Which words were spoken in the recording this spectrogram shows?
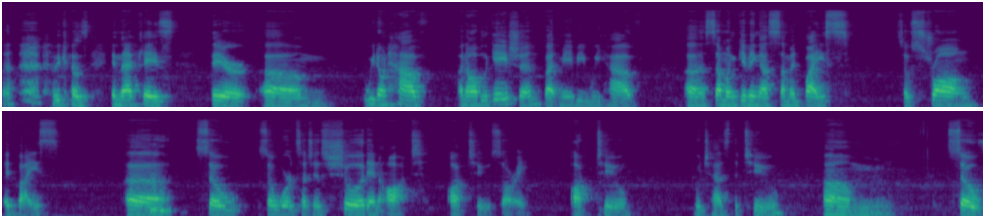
because in that case, there, um, we don't have an obligation, but maybe we have uh, someone giving us some advice, so strong advice. Uh, Mhm. so so words such as should and ought ought to sorry ought to which has the two um so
